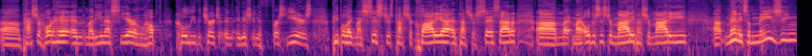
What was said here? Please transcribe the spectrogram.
uh Pastor Jorge and Marina Sierra, who helped co lead the church in, in, the first years. People like my sisters, Pastor Claudia and Pastor Cesar. Um, my, my older sister Mari, Pastor Mari. Uh, man, it's amazing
